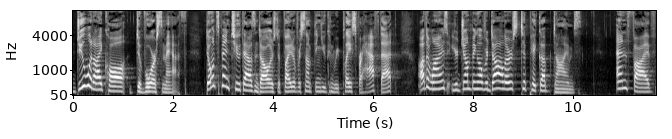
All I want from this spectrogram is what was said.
Do what I call divorce math. Don't spend $2,000 to fight over something you can replace for half that. Otherwise, you're jumping over dollars to pick up dimes. And 5.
